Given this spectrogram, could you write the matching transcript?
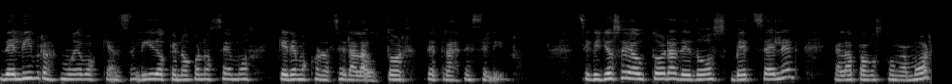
de libros nuevos que han salido, que no conocemos, queremos conocer al autor detrás de ese libro. Así que yo soy autora de dos bestsellers, Galápagos con Amor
